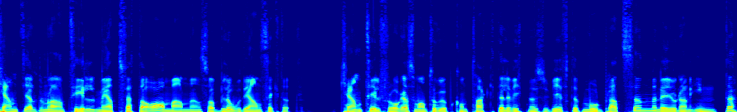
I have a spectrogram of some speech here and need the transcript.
Kent hjälpte bland annat till med att tvätta av mannen som var blod i ansiktet. Kent tillfrågas om han tog upp kontakt eller vittnesuppgifter på mordplatsen men det gjorde han inte.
